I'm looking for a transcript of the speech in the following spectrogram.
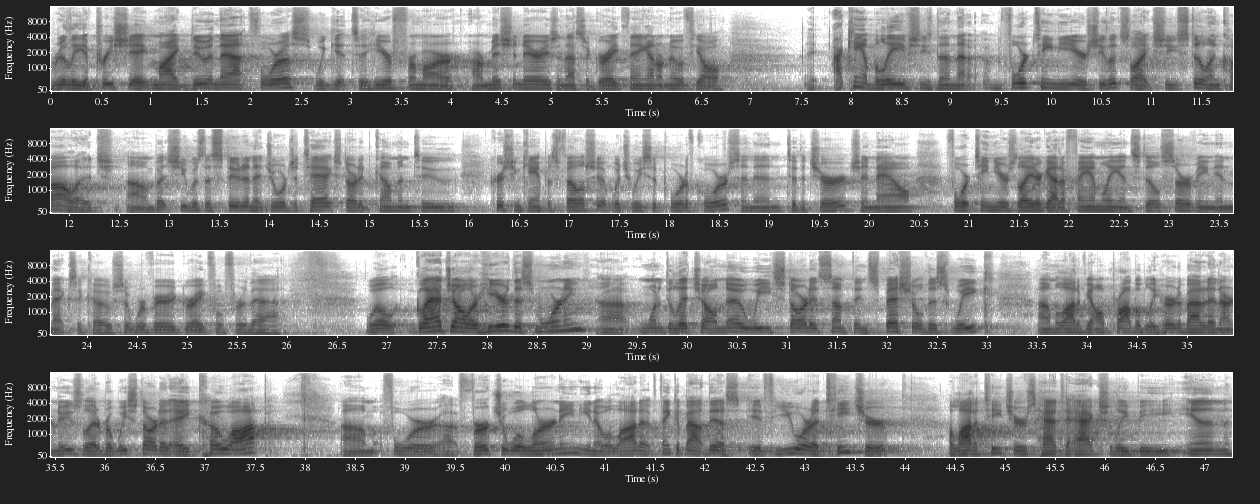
really appreciate Mike doing that for us. We get to hear from our, our missionaries, and that's a great thing. I don't know if y'all, I can't believe she's done that. 14 years. She looks like she's still in college, um, but she was a student at Georgia Tech, started coming to Christian Campus Fellowship, which we support, of course, and then to the church, and now 14 years later, got a family and still serving in Mexico. So we're very grateful for that. Well, glad y'all are here this morning. Uh, wanted to let y'all know we started something special this week. Um, a lot of y'all probably heard about it in our newsletter, but we started a co op um, for uh, virtual learning. You know, a lot of, think about this if you are a teacher, a lot of teachers had to actually be in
